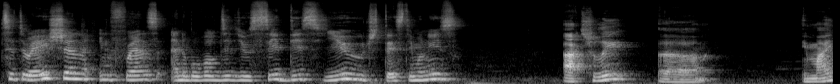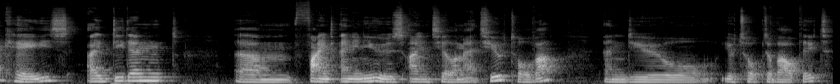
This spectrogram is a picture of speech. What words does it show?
situation in France and above all did you see these huge testimonies? Actually, uh, in my case, I didn't um, find any news until I met you, Tova, and you you talked about it.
